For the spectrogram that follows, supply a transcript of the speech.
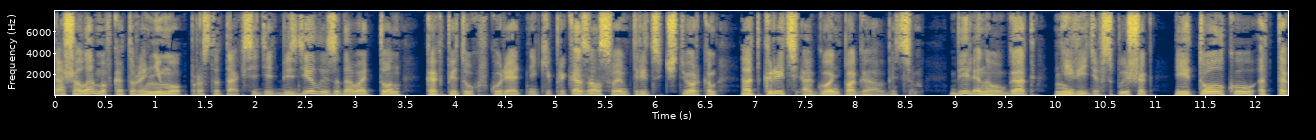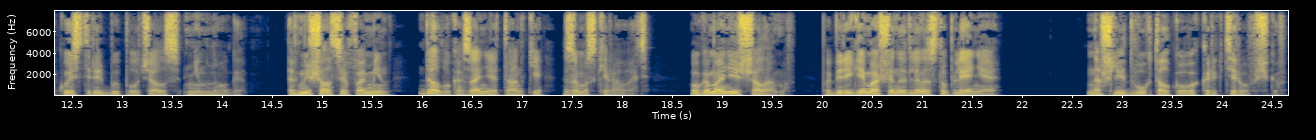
А Шаламов, который не мог просто так сидеть без дела и задавать тон, как петух в курятнике, приказал своим тридцать четверкам открыть огонь по гаубицам. Били наугад, не видя вспышек, и толку от такой стрельбы получалось немного. Вмешался Фомин, дал указание танки замаскировать. «Угомонись, Шаламов, побереги машины для наступления». Нашли двух толковых корректировщиков.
